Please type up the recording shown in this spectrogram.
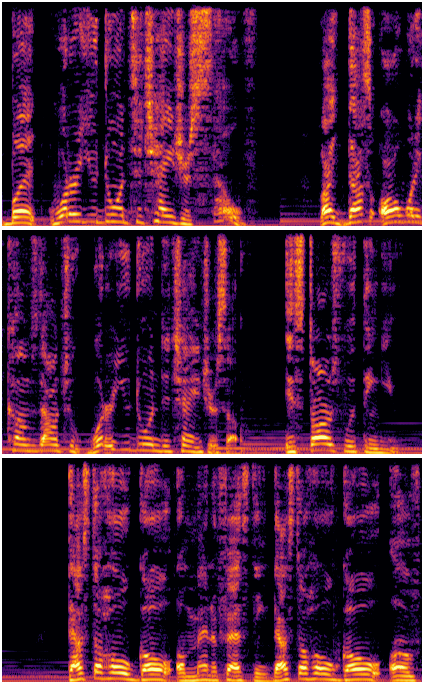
but what are you doing to change yourself? Like, that's all what it comes down to. What are you doing to change yourself? It starts within you. That's the whole goal of manifesting. That's the whole goal of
